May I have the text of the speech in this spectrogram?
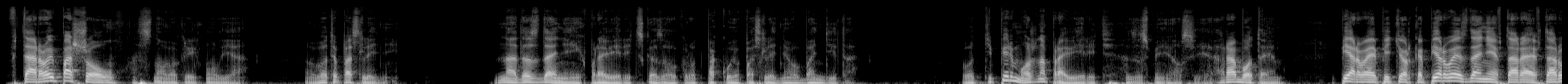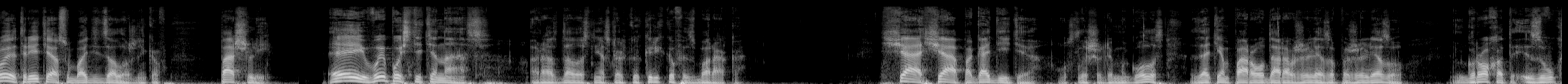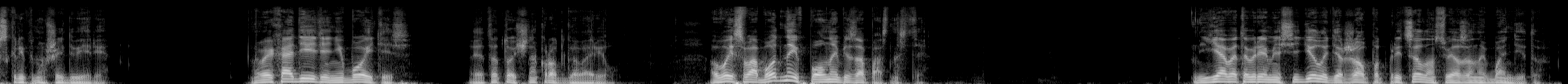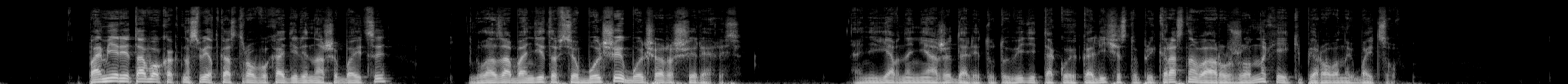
«Второй пошел!» — снова крикнул я. Вот и последний. «Надо здание их проверить», — сказал Крот, покоя последнего бандита. «Вот теперь можно проверить», — засмеялся я. «Работаем. Первая пятерка — первое здание, вторая — второе, третье — освободить заложников. Пошли». «Эй, выпустите нас!» — раздалось несколько криков из барака. «Ща, ща, погодите!» — услышали мы голос, затем пару ударов железа по железу, грохот и звук скрипнувшей двери. «Выходите, не бойтесь!» Это точно Крот говорил. Вы свободны и в полной безопасности. Я в это время сидел и держал под прицелом связанных бандитов. По мере того, как на свет костров выходили наши бойцы, глаза бандитов все больше и больше расширялись. Они явно не ожидали тут увидеть такое количество прекрасно вооруженных и экипированных бойцов.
